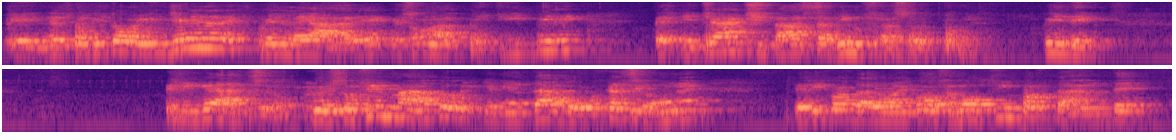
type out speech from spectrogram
e nel territorio in genere quelle aree che sono appetibili perché già ci passa l'infrastruttura. Quindi ringrazio questo filmato perché mi ha dato l'occasione per ricordare una cosa molto importante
